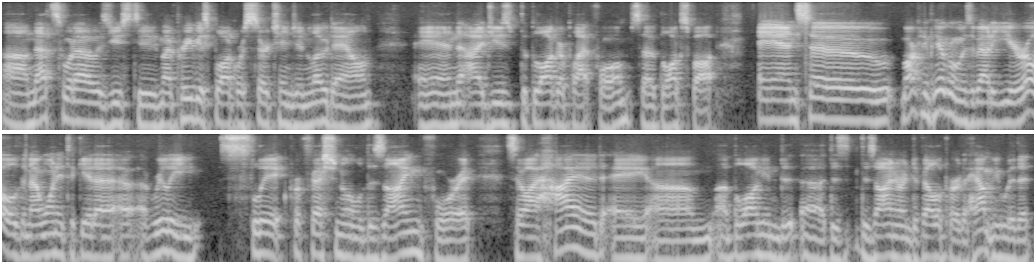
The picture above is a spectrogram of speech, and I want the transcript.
Um, that's what I was used to. My previous blog was Search Engine Lowdown, and I'd used the Blogger platform, so Blogspot. And so Marketing Pilgrim was about a year old, and I wanted to get a, a really slick professional design for it. So I hired a, um, a blogging de- uh, des- designer and developer to help me with it.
